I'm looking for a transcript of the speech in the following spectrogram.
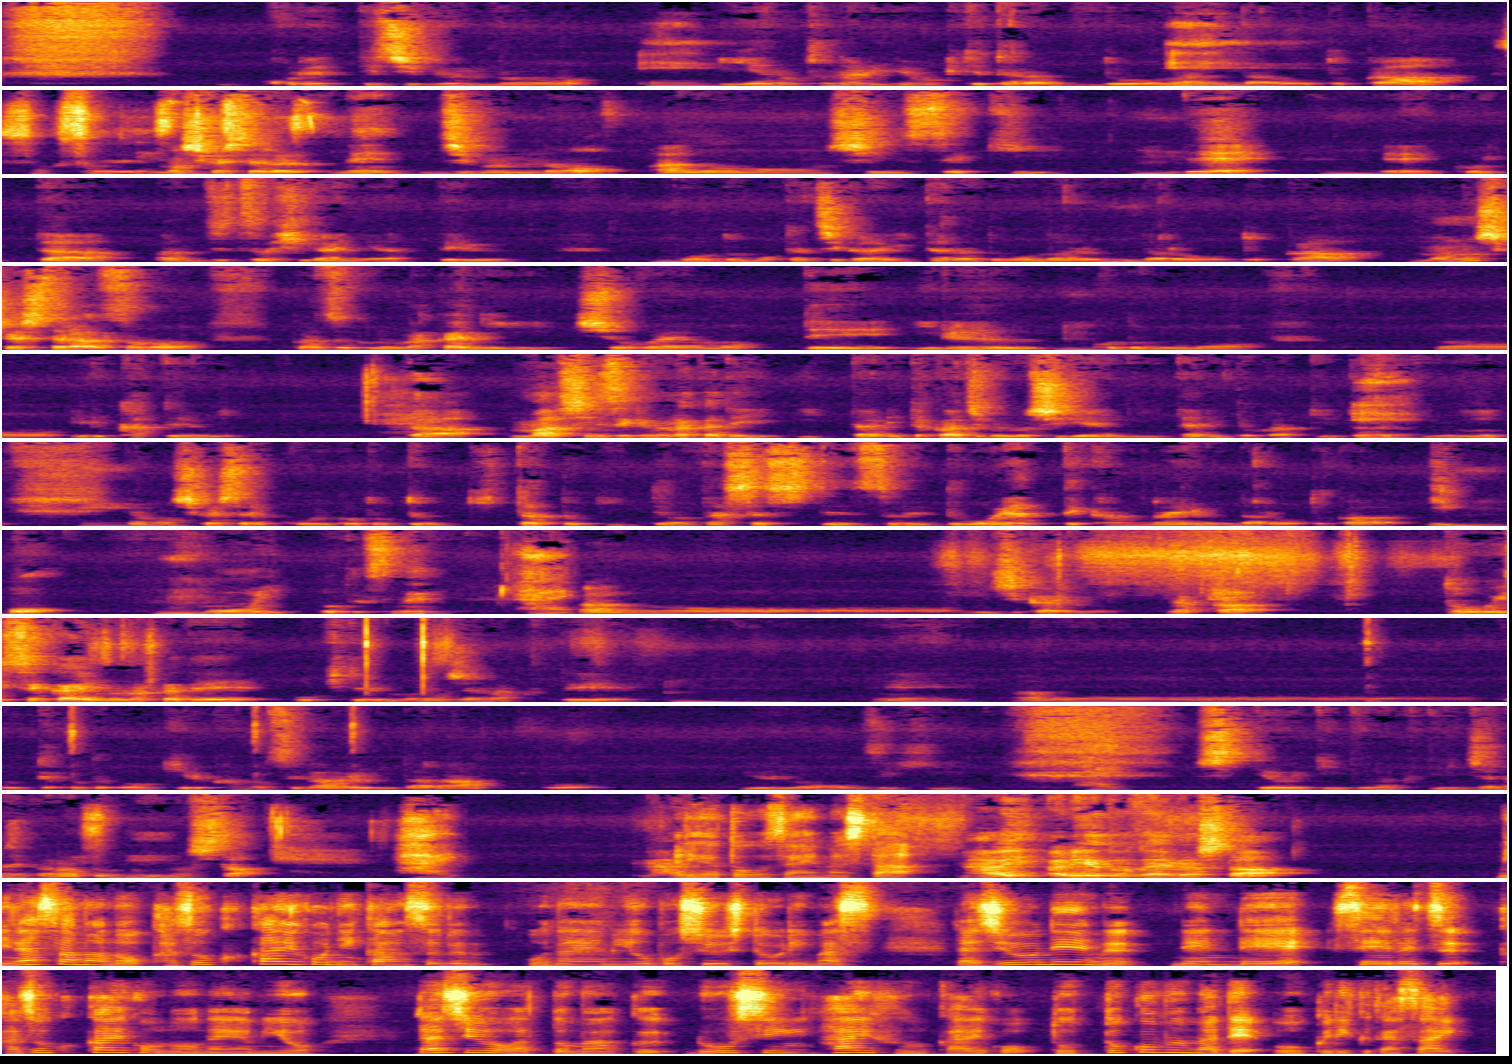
これって自分の家の隣で起きてたらどうなんだろうとか、もしかしたらね、自分の、あの、親戚うん、で、うん。えーこういった、あの、実は被害に遭ってるうん。子供たちがいたらどうなるんだろうとか、まあ、もしかしたらその家族の中に障害を持っている子供の、のいる家庭が、まあ親戚の中でいたりとか、自分の知り合いにいたりとかって言った時に、ええいやもしかしたらこういうことって起きた時って私たちってそれどうやって考えるんだろうとか、一歩、うんもう一歩ですね、はい。あのー身近になんか遠い世界の中で起きてるものじゃなくて、うんえーあのーこういったことが起きる可能性があるんだな、というのをぜひはい知っておいていただくといいんじゃないかなと思いました。はい。はい、ありがとうございました。はい、ありがとうございました。皆様の家族介護に関するお悩みを募集しております。ラジオネーム、年齢、性別、家族介護のお悩みを、ラジオアットマーク、老人介護 .com までお送りください。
